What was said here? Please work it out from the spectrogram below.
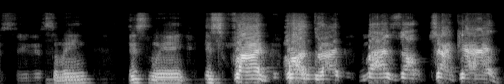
You see this link? This link is 500 miles of chicken!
